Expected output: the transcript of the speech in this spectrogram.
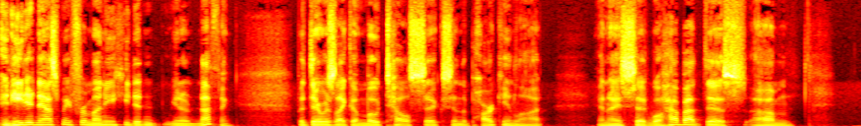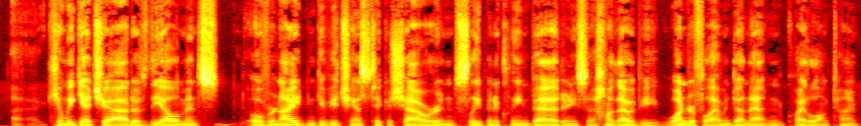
And he didn't ask me for money. He didn't, you know, nothing. But there was like a Motel 6 in the parking lot. And I said, well, how about this? Um, uh, can we get you out of the elements overnight and give you a chance to take a shower and sleep in a clean bed? And he said, oh, that would be wonderful. I haven't done that in quite a long time.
